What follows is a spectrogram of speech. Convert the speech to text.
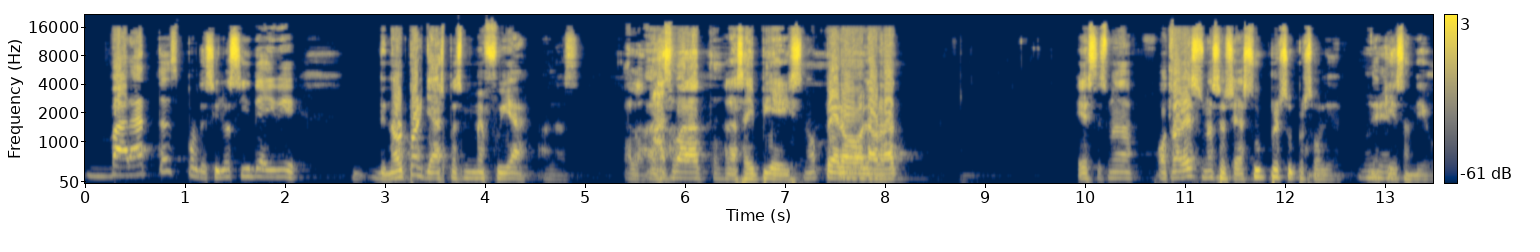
baratas, por decirlo así, de ahí de, de North Park. Ya después me fui a, a las, A las más baratas. a las IPAs, ¿no? Pero la verdad, esta es una, otra vez, una sociedad súper, súper sólida Muy de aquí bien. de San Diego.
